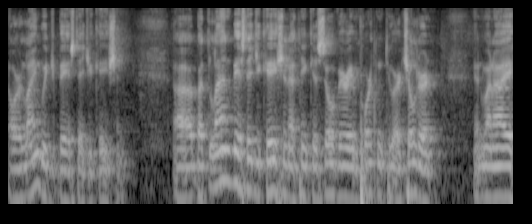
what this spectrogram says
or language-based education. Uh, but land-based education, I think, is so very important to our children. And when I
